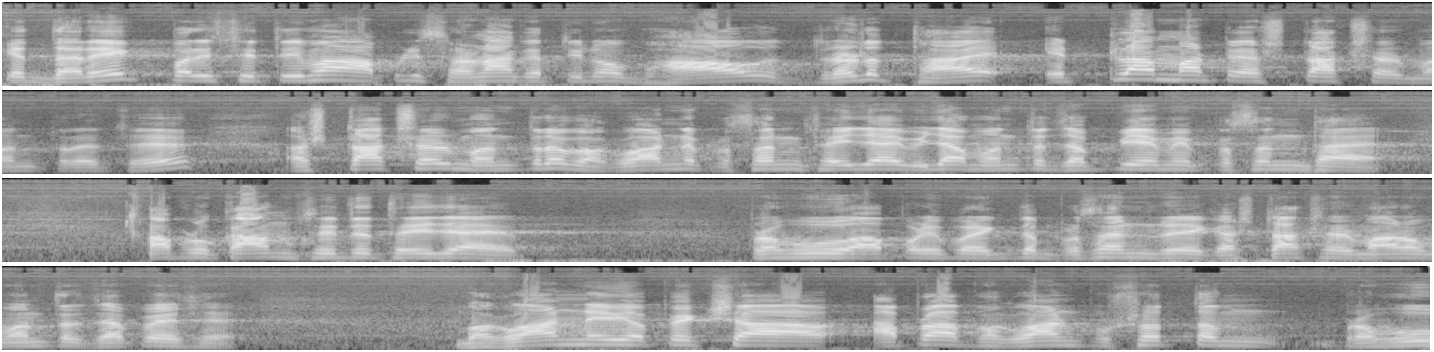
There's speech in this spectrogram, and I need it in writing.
કે દરેક પરિસ્થિતિમાં આપણી શરણાગતિનો ભાવ દ્રઢ થાય એટલા માટે અષ્ટાક્ષર મંત્ર છે. અષ્ટાક્ષર મંત્ર ભગવાનને પ્રસન્ન થઈ જાય, બીજા મંત્ર જપીએ એમ પ્રસન્ન થાય. આપણું કામ સિદ્ધ થઈ જાય. પ્રભુ આપણી પર એકદમ પ્રસન્ન રહે કે અષ્ટાક્ષર મારો મંત્ર જપે છે. ભગવાનને એવી અપેક્ષા, આપણા ભગવાન પુરુષોત્તમ પ્રભુ,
